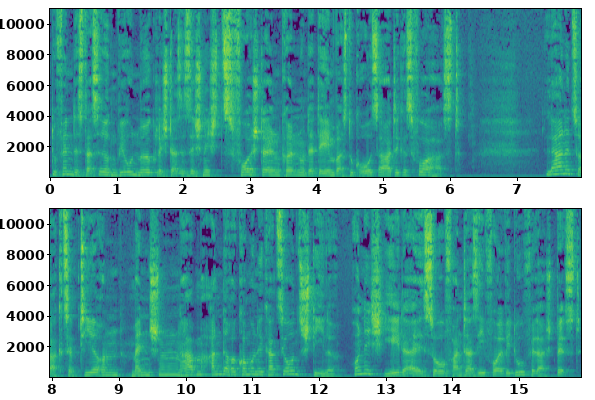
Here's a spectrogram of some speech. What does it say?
Du findest das irgendwie unmöglich, dass sie sich nichts vorstellen können unter dem, was du großartiges vorhast. Lerne zu akzeptieren, Menschen haben andere Kommunikationsstile und nicht jeder ist so fantasievoll wie du vielleicht bist.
